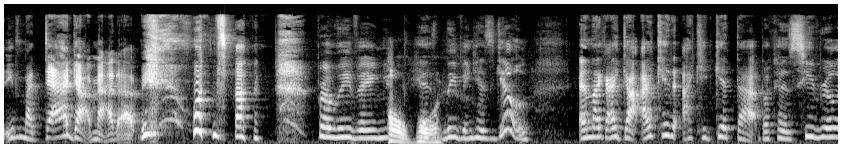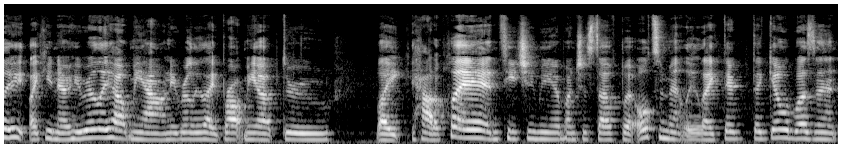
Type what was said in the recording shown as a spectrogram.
even my dad got mad at me one time for leaving Oh, his, leaving his guild. And like I got I could I could get that because he really like you know he really helped me out and he really like brought me up through like how to play it and teaching me a bunch of stuff. But ultimately like their the guild wasn't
